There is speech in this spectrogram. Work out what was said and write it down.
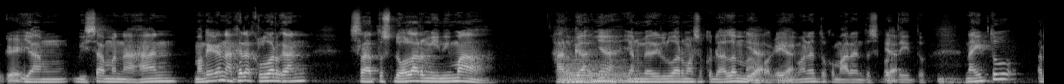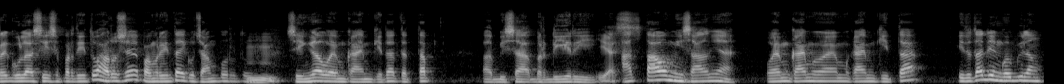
Oke. yang bisa menahan. Makanya kan akhirnya keluar kan 100 dolar minimal harganya yang dari luar masuk ke dalam Iya, apa kayak iya. gimana tuh kemarin tuh seperti itu. Nah itu regulasi seperti itu harusnya pemerintah ikut campur tuh, Hmm. sehingga UMKM kita tetap uh, bisa berdiri. Yes. Atau misalnya UMKM UMKM kita itu tadi yang gue bilang,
